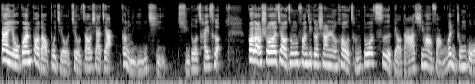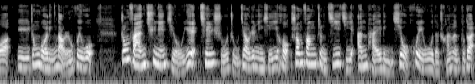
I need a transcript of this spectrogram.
但有关报道不久就遭下架，更引起许多猜测。报道说，教宗方济各上任后曾多次表达希望访问中国，与中国领导人会晤。中梵去年九月签署主教任命协议后，双方正积极安排领袖会晤的传闻不断。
